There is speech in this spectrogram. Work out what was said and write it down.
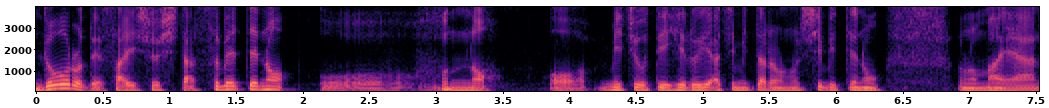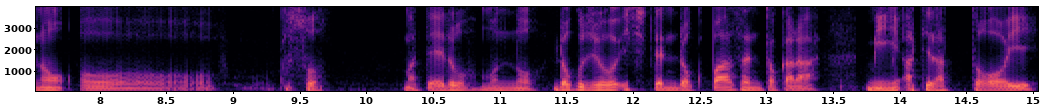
道路で採取したすべての糞の道うてひるやちみたらのしびてののマヤのくそまてるもの61.6%からみあてらっと多い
